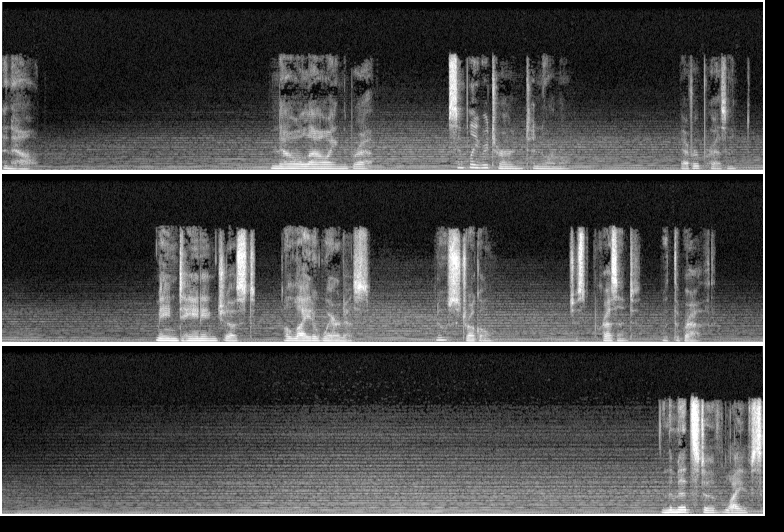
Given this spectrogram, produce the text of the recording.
and out. Now allowing the breath. Simply return to normal, ever present, maintaining just a light awareness, no struggle, just present with the breath. In the midst of life's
